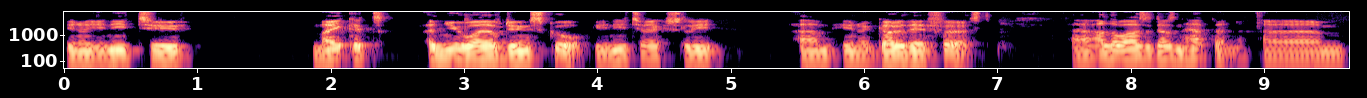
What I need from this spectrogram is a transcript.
You know, you need to make it a new way of doing school. You need to actually, um, you know, go there first. Uh, otherwise, it doesn't happen. Um,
